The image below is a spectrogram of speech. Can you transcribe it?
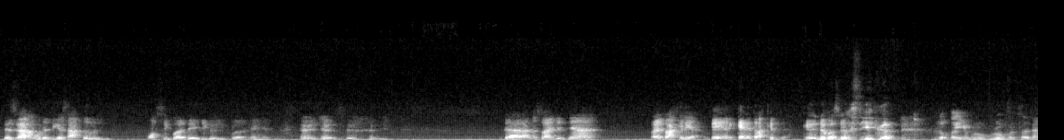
dan sekarang udah 31 loh. Masih badai juga ibaratnya. Dan selanjutnya Oh, yang terakhir ya? Kayaknya, kayaknya terakhir ya? Kayaknya udah basa-basi gue Lu kayaknya belum belum bertanya.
